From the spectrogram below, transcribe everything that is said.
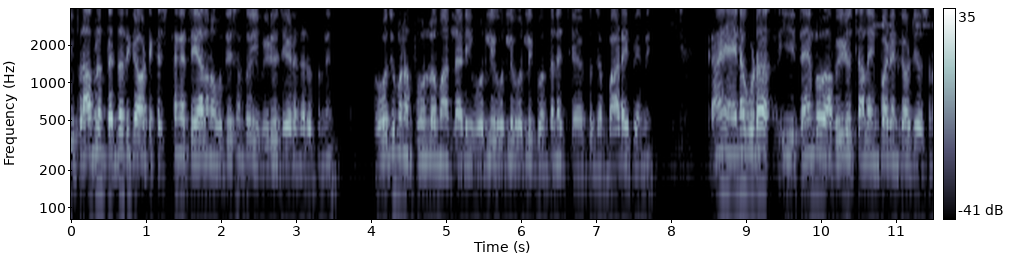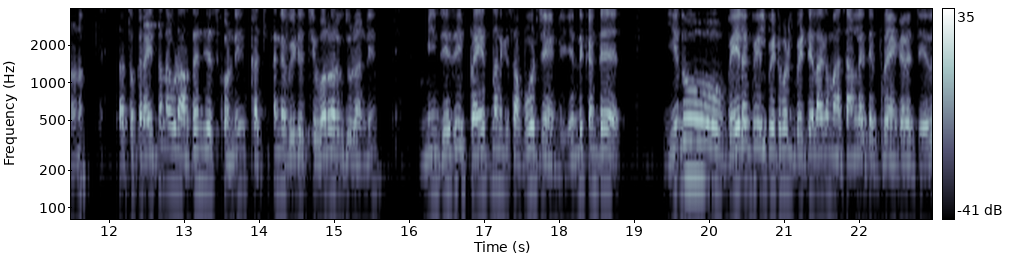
ఈ ప్రాబ్లం పెద్దది కాబట్టి ఖచ్చితంగా చేయాలన్న ఉద్దేశంతో ఈ వీడియో చేయడం జరుగుతుంది. రోజు మనం ఫోన్లో మాట్లాడి ఒర్లి ఉర్లి ఉర్లి గొంతు అనేది కొంచెం పాడైపోయింది. కానీ అయినా కూడా ఈ టైంలో ఆ వీడియో చాలా ఇంపార్టెంట్ కాబట్టి చేస్తున్నాను. ప్రతి ఒక్క రైతన్న కూడా అర్థం చేసుకోండి. ఖచ్చితంగా వీడియో చివరి వరకు చూడండి. మేము చేసే ఈ ప్రయత్నానికి సపోర్ట్ చేయండి. ఎందుకంటే ఏదో వేలకు వేలు పెట్టుబడులు పెట్టేలాగా మా ఛానల్ అయితే ఎప్పుడూ ఎంకరేజ్ చేయదు.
